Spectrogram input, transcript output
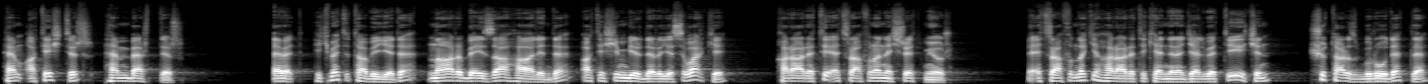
Hem ateştir hem berttir. Evet, hikmet-i tabiyede nar-ı beyza halinde ateşin bir derecesi var ki, harareti etrafına neşretmiyor. Ve etrafındaki harareti kendine celbettiği için şu tarz burudetle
